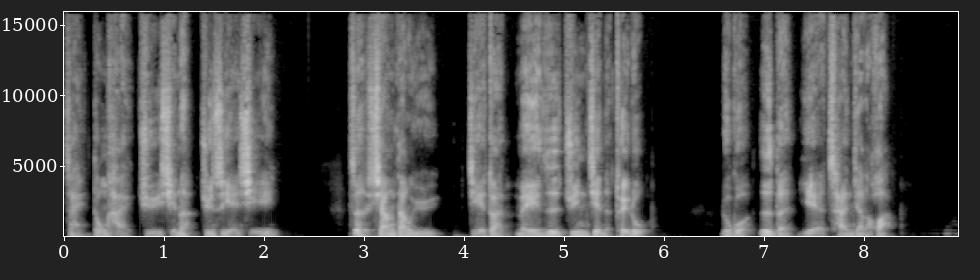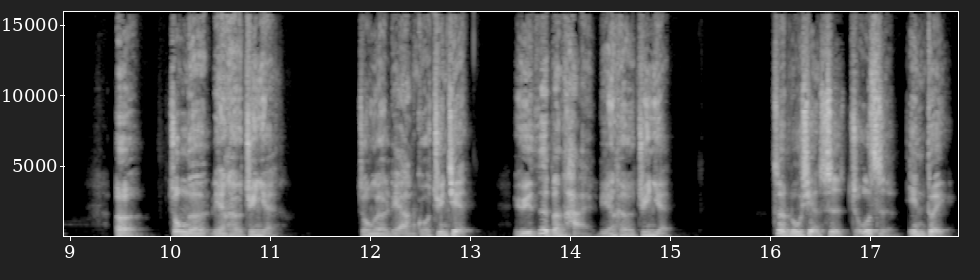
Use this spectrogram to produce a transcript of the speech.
在东海举行了军事演习，这相当于截断美日军舰的退路。如果日本也参加的话，二、中俄联合军演，中俄两国军舰。与日本海联合军演，这路线是阻止应对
